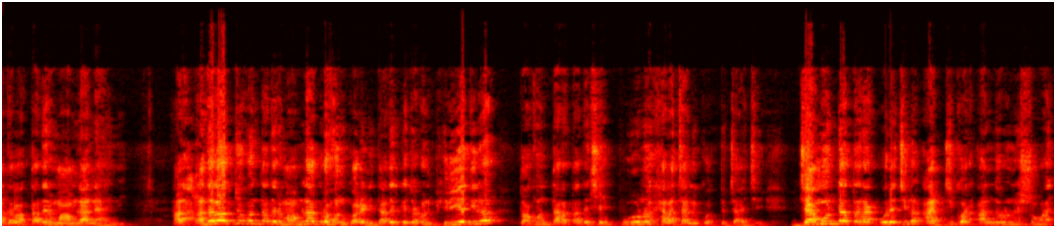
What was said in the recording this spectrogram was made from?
আদালত তাদের মামলা নেয়নি। আর আদালত যখন তাদের মামলা গ্রহণ করেনি, তাদেরকে যখন ফিরিয়ে দিল তখন তারা তাদের সেই পুরনো খেলা চালু করতে চাইছে। যেমনটা তারা করেছিল আর্যিকর আন্দোলনের সময়,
